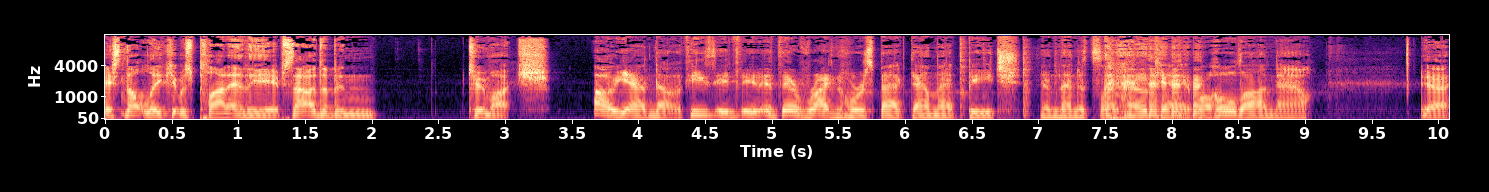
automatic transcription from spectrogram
It's not like it was Planet of the Apes. That would have been too much. Oh yeah, no. If he's if, if they're riding horseback down that beach, and then it's like, okay, well, hold on now. Yeah,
